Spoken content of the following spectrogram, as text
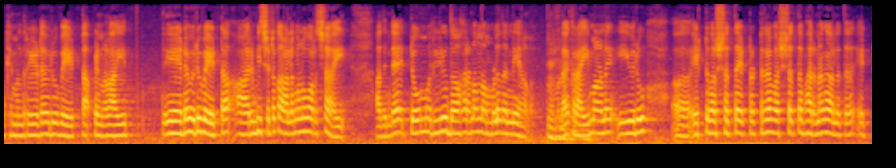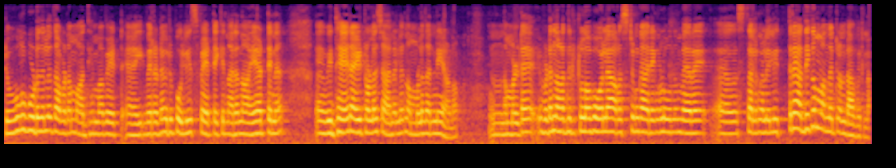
മുഖ്യമന്ത്രിയുടെ ഒരു വേട്ട പിണറായിയുടെ ഒരു വേട്ട ആരംഭിച്ചിട്ട് കാലങ്ങൾ കുറച്ചായി. അതിന്റെ ഏറ്റവും വലിയ ഉദാഹരണം നമ്മൾ തന്നെയാണ്. നമ്മുടെ ക്രൈമാണ് ഈ ഒരു എട്ട് വർഷത്തെ എട്ടെട്ടര വർഷത്തെ ഭരണകാലത്ത് ഏറ്റവും കൂടുതൽ തവണ മാധ്യമ വേട്ട ഇവരുടെ ഒരു പോലീസ് വേട്ടയ്ക്ക് നരനായാട്ടിന് വിധേയരായിട്ടുള്ള ചാനൽ നമ്മൾ തന്നെയാണ്. നമ്മളുടെ ഇവിടെ നടന്നിട്ടുള്ള പോലെ അറസ്റ്റും കാര്യങ്ങളും ഒന്നും വേറെ സ്ഥലങ്ങളിൽ ഇത്രയധികം വന്നിട്ടുണ്ടാവില്ല.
